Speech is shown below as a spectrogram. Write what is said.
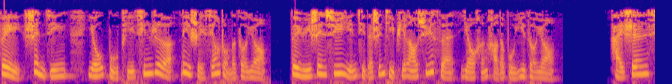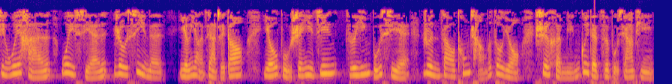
肺、肾经，有补脾清热、利水消肿的作用，对于肾虚引起的身体疲劳虚损有很好的补益作用。海参性微寒，味咸，肉细嫩。营养价值高，有补肾益精、滋阴补血、润燥通肠的作用，是很名贵的滋补佳品。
